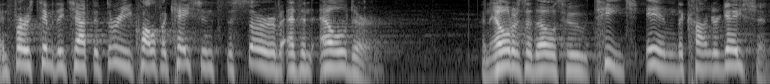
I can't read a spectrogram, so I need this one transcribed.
in 1 Timothy chapter 3 qualifications to serve as an elder. And elders are those who teach in the congregation.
